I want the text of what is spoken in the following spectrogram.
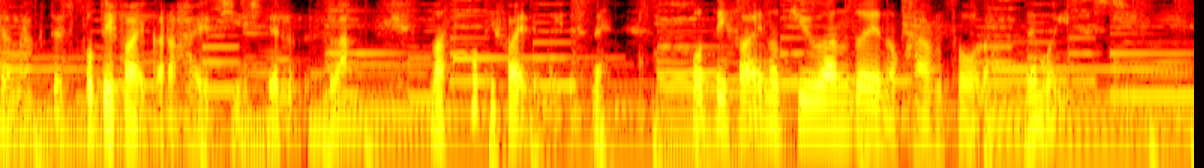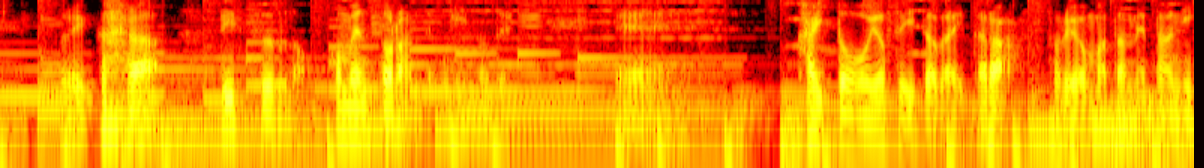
じゃなくて Spotify から配信してるんですが、まあ Spotify でもいいですね。Spotify の Q&A の感想欄でもいいですし、それから LISTEN のコメント欄でもいいので、えー、回答をお寄せいただいたら、それをまたネタに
